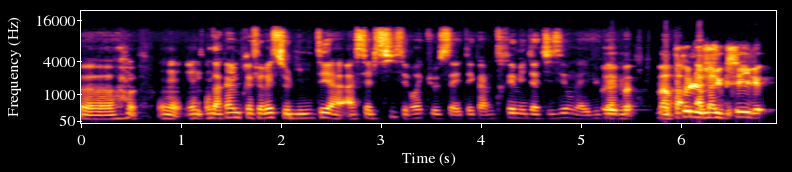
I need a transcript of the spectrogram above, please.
on, a quand même préféré se limiter à, celle-ci. C'est vrai que ça a été quand même très médiatisé. On avait vu. Quand même, après le succès, il est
